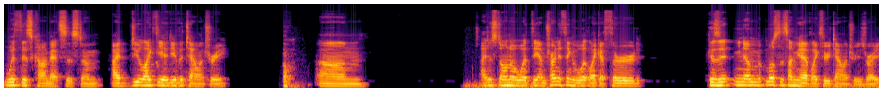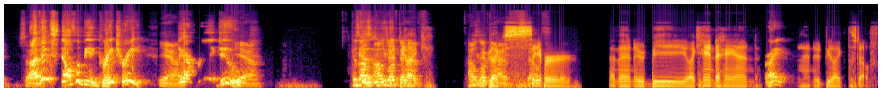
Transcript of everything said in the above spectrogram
with this combat system, I do like the idea of a talent tree. Oh. Um, I just don't know what the. I'm trying to think of what like a third. Because it, you know, m- most of the time you have like three talent trees, right? So I think stealth would be a great tree. yeah, Like I really do. yeah. Because I, I would love It'd be to like. I would love to like have saber, and then it would be like hand to hand, Right. and it would be like the stealth.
